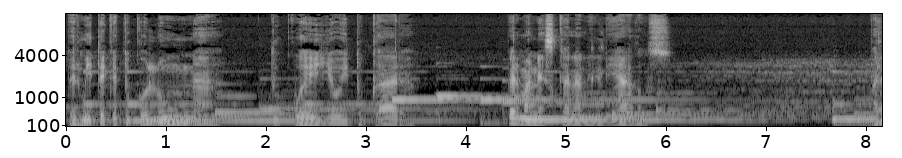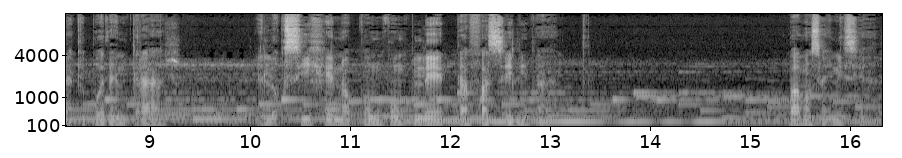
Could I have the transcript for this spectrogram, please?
Permite que tu columna, tu cuello y tu cara permanezcan alineados para que pueda entrar el oxígeno con completa facilidad. Vamos a iniciar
